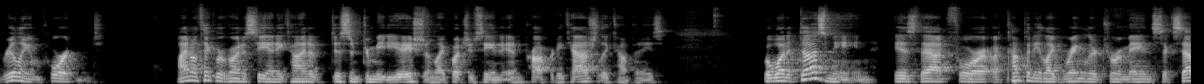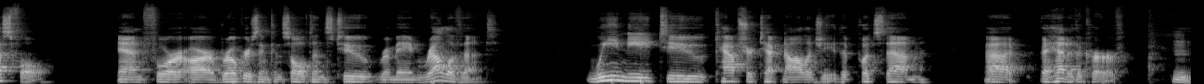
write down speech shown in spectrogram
really important. I don't think we're going to see any kind of disintermediation like what you've seen in property casualty companies. But what it does mean is that for a company like Ringler to remain successful and for our brokers and consultants to remain relevant, we need to capture technology that puts them uh, ahead of the curve. Hmm.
